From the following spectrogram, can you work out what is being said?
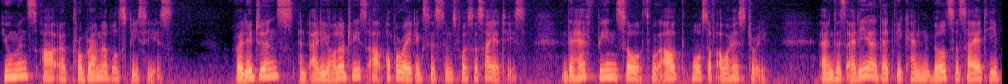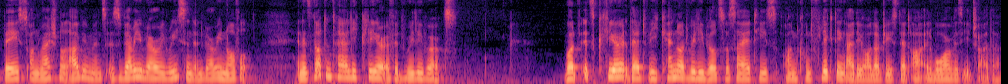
Humans are a programmable species. Religions and ideologies are operating systems for societies, and they have been so throughout most of our history. And this idea that we can build society based on rational arguments is very, very recent and very novel. And it's not entirely clear if it really works. But it's clear that we cannot really build societies on conflicting ideologies that are at war with each other.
